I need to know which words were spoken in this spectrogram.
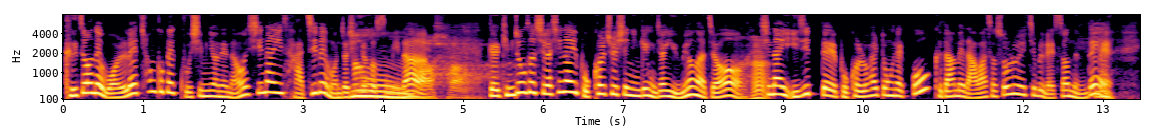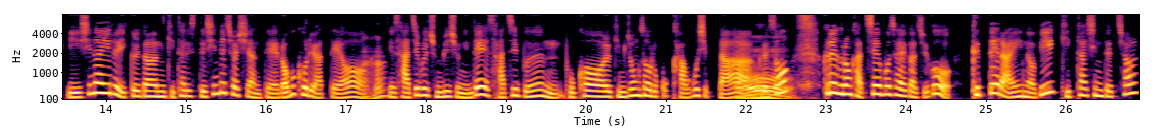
그 전에 원래 1990년에 나온 시나이 4집에 먼저 실렸었습니다. 아하. 그러니까 김종서 씨가 시나위 보컬 출신인 게 굉장히 유명하죠. 아하. 시나위 2집 때 보컬로 활동을 했고 그 다음에 나와서 솔로 1집을 냈었는데 네. 이 시나위를 이끌던 기타리스트 신대철 씨한테 러브콜이 왔대요. 아하. 이제 4집을 준비 중인데 4집은 보컬 김종서로 꼭 가고 싶다. 오. 그래서 그래 그럼 같이 해보자 해가지고 그때 라인업이 기타 신대철,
